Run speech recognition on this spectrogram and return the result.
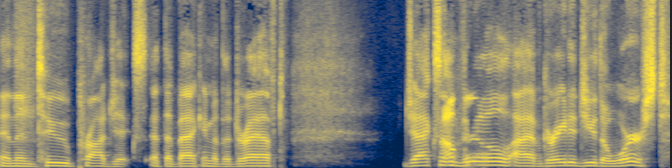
and then two projects at the back end of the draft. Jacksonville, I have graded you the worst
